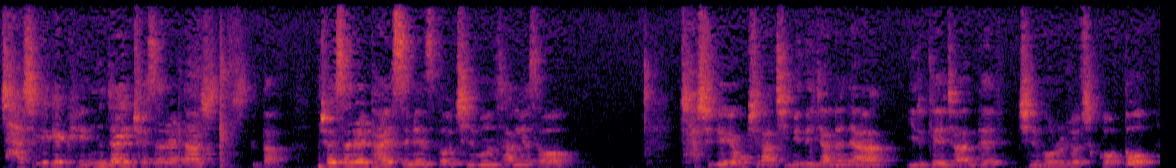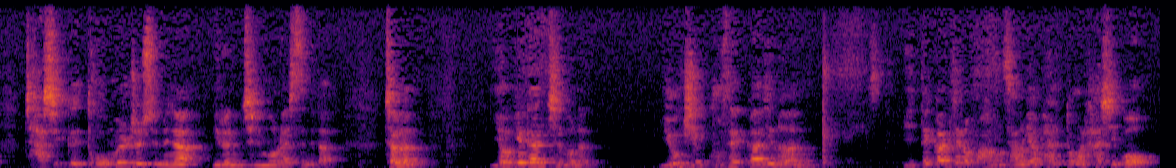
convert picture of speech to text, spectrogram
자식에게 굉장히 최선을 다했다. 최선을 다했으면서도 질문상에서 자식에게 혹시나 짐이 되지 않느냐 이렇게 저한테 질문을 주셨고 또 자식에 도움을 줄 수 있느냐 이런 질문을 했습니다. 저는 여기에 대한 질문은 69세까지는 이때까지는 왕성하게 활동을 하시고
